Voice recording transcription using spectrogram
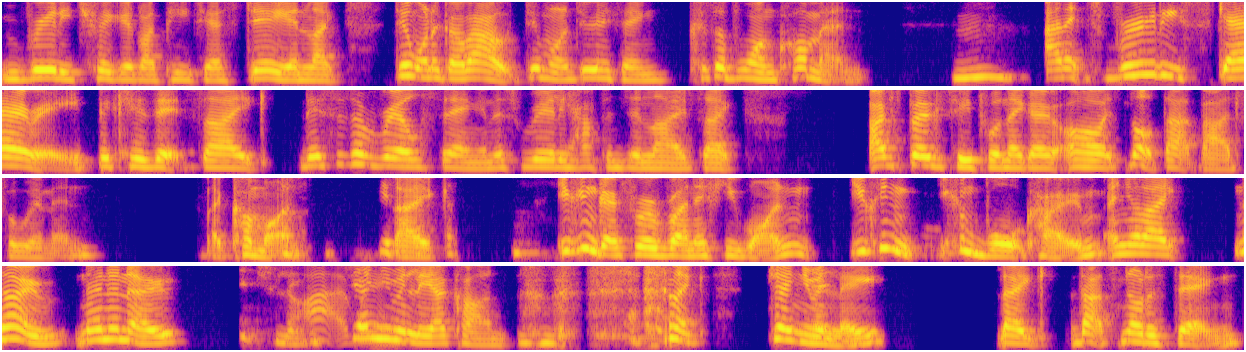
really triggered by PTSD and like didn't want to go out, didn't want to do anything because of one comment. Mm. And it's really scary because it's like, this is a real thing and this really happens in lives. Like, I've spoken to people and they go, oh, it's not that bad for women. Like, come on. Yeah. Like, you can go for a run if you want. You can you can walk home and you're like, no, no, no, no. literally. Genuinely, I can't. like, genuinely, like that's not a thing.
